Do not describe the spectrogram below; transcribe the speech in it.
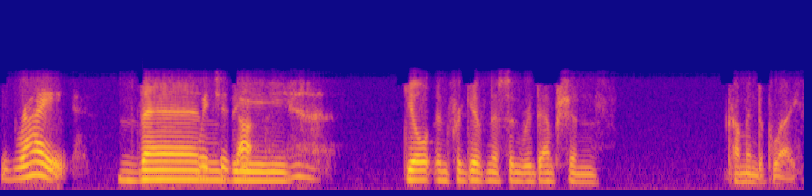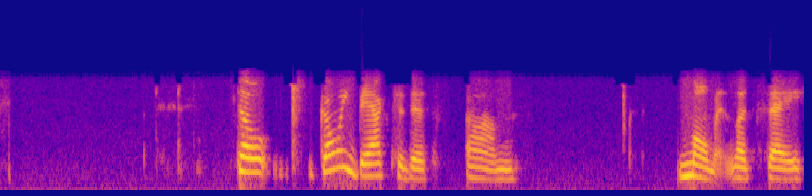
Right. Then Which is the uh, yeah. guilt and forgiveness and redemption come into play. So going back to this um, moment, let's say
